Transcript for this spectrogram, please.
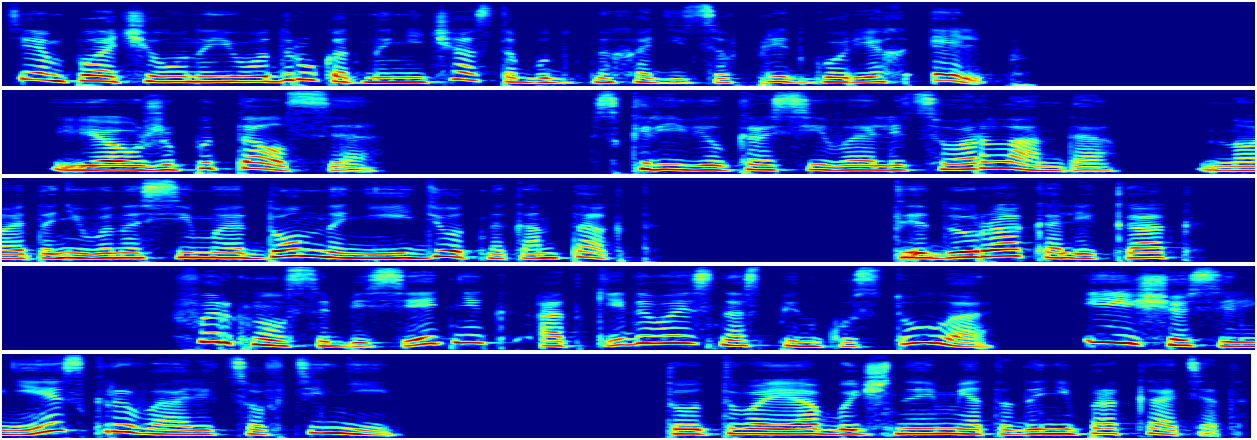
Тем паче он и его друг отныне часто будут находиться в предгорьях Эльп. «Я уже пытался», — скривил красивое лицо Орландо, но эта невыносимая Донна не идет на контакт. Ты дурак, али как? Фыркнул собеседник, откидываясь на спинку стула и еще сильнее скрывая лицо в тени. Тут твои обычные методы не прокатят.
